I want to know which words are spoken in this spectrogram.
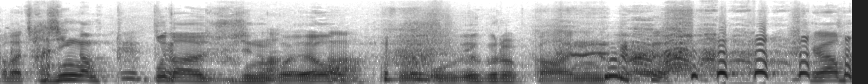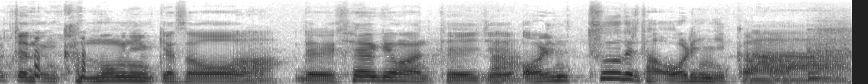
어? 막 자신감 쏟아주시는 거예요. 그래서 어, 왜 그럴까 했는데 제가 볼 때는 감독님께서 아. 네, 세혁이 형한테 이제 아. 어린 투수들이 다 어리니까 아.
